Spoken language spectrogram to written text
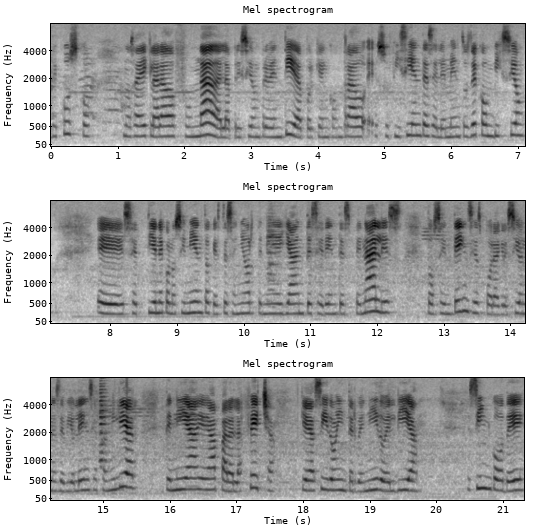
de Cusco nos ha declarado fundada la prisión preventiva porque ha encontrado eh, suficientes elementos de convicción. Eh, se tiene conocimiento que este señor tenía ya antecedentes penales, dos sentencias por agresiones de violencia familiar, tenía ya para la fecha que ha sido intervenido el día 5 de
